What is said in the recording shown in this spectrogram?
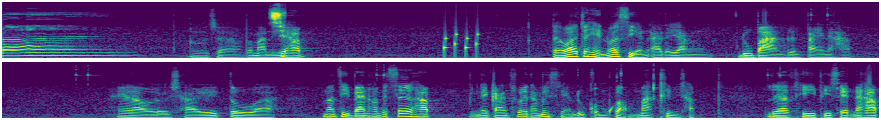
ร้ายก็จะประมาณนี้นะครับ แต่ว่าจะเห็นว่าเสียงอาจจะยังดูบางเกินไปนะครับ ให้เราใช้ตัว Multi Band Compressor ครับ ในการช่วยทำให้เสียงดูกลมกล่อมมากขึ้นครับ เลือกที่ Preset นะครับ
